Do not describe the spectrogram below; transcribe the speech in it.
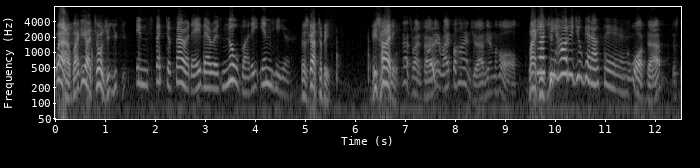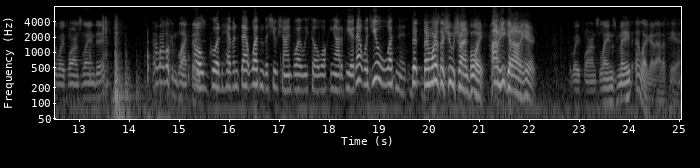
Well, Blackie, I told you, you, you Inspector Faraday, there is nobody in here. there's got to be. He's hiding. That's right, Faraday, right behind you out here in the hall. Blackie, Blackie, how did you get out there? I walked out, just the way Florence Lane did. How do I look in blackface? Oh, good heavens, that wasn't the shoe shine boy we saw walking out of here. That was you, wasn't it? Th- then where's the shoe shine boy? How did he get out of here? The way Florence Lane's maid Ella got out of here.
